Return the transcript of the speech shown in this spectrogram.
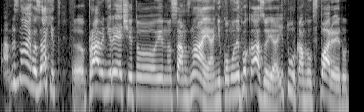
А ми знаємо, захід е, правильні речі, то він сам знає, а нікому не показує. І туркам тут впарює тут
